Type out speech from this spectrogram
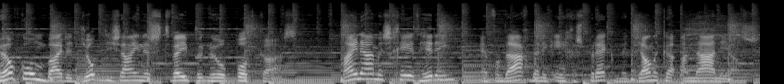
Welkom bij de Job Designers 2.0 podcast. Mijn naam is Geert Hidding en vandaag ben ik in gesprek met Janneke Ananias.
